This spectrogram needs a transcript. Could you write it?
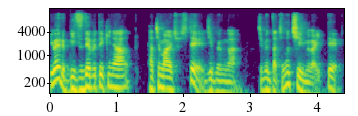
いわゆるビズデブ的な立ち回りとして自分が、自分たちのチームがいて、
